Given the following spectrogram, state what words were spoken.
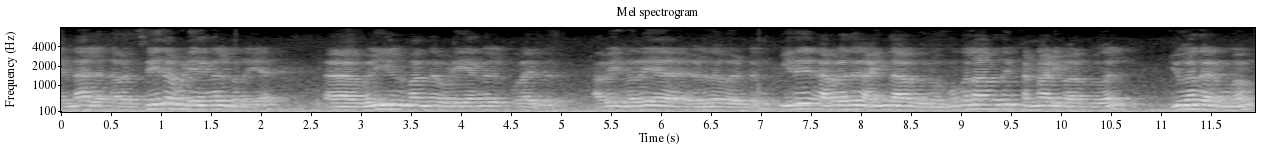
என்னால் அவர் செய்த விடயங்கள் நிறைய வெளியில் வந்த விடயங்கள் குறைவு. அவை நிறைய எழுத வேண்டும். இது அவரது ஐந்தாவது நூல். முதலாவது கண்ணாடி பார்ப்புகள் யுக தர்மம்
